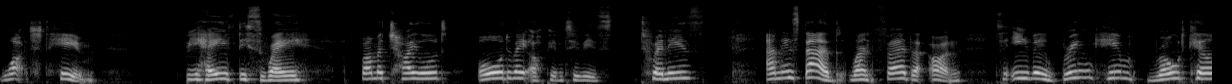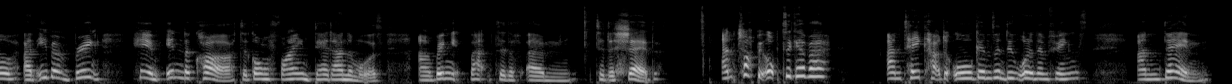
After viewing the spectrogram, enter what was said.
watched him behave this way from a child all the way up into his 20s. And his dad went further on to even bring him roadkill and even bring him in the car to go and find dead animals and bring it back to the um to the shed and chop it up together and take out the organs and do all of them things. And then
